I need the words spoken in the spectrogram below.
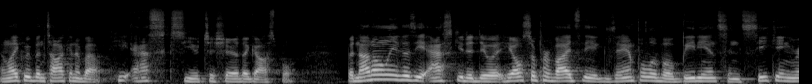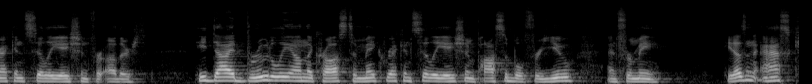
And like we've been talking about, he asks you to share the gospel. But not only does he ask you to do it, he also provides the example of obedience in seeking reconciliation for others. He died brutally on the cross to make reconciliation possible for you and for me. He doesn't ask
